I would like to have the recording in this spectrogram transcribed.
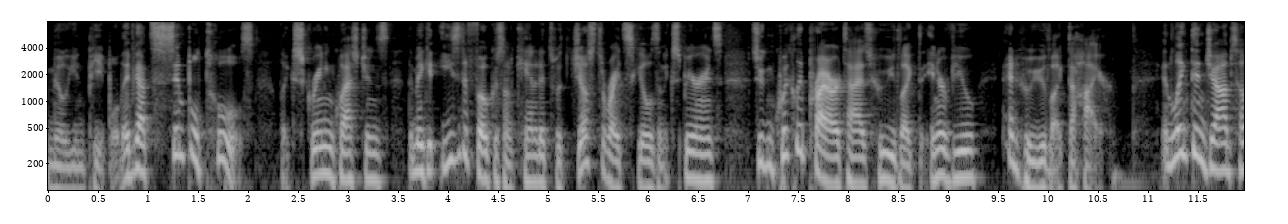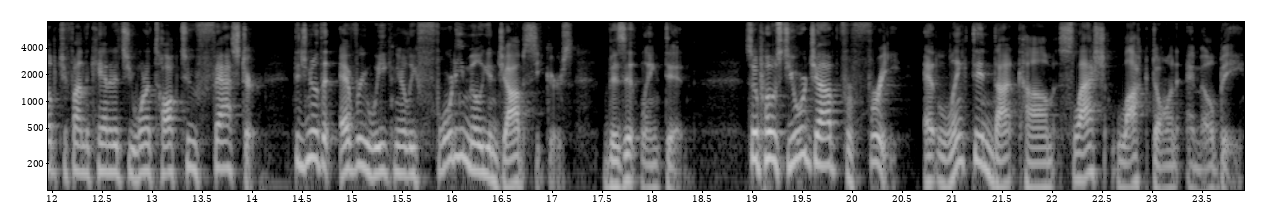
million people. They've got simple tools like screening questions that make it easy to focus on candidates with just the right skills and experience so you can quickly prioritize who you'd like to interview and who you'd like to hire. And LinkedIn Jobs helps you find the candidates you want to talk to faster. Did you know that every week nearly 40 million job seekers visit LinkedIn? So post your job for free at linkedin.com slash lockedonmlb.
